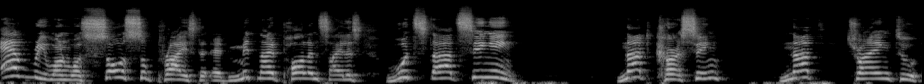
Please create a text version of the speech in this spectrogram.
everyone was so surprised that at midnight Paul and Silas would start singing, not cursing, not trying to,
